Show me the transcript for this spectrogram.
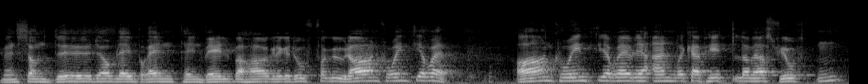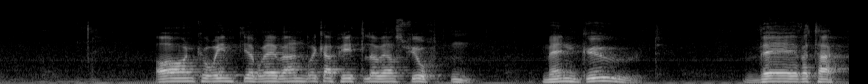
men som døde og ble brent til en velbehagelig duft for Gud. 2. Korintierbrev, 2. Korintiabrev, det andre kapittel og vers 14. 2. Korintiabrev, andre kapittel og vers 14. Men Gud være takk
